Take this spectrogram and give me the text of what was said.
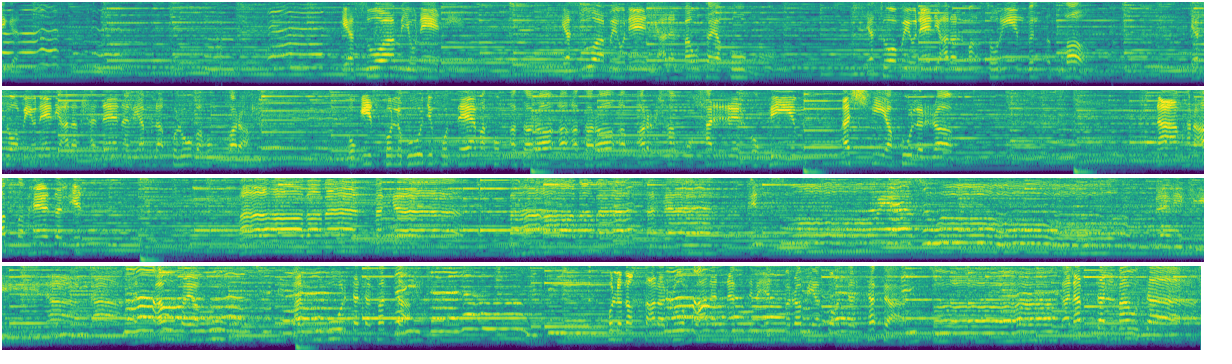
خارجا يسوع بينادي يسوع بينادي على الموتى يقوم يسوع بينادي على المأسورين بالإطلاق يسوع بينادي على الحزانة ليملأ قلوبهم فرح أجيس كل جودي قدامكم أتراءى أتراءى أرحم أحرر أقيم أشفي يقول الرب نعم هنعظم هذا الاسم. ما أعظم اسمك ما أعظم اسمك. اسم يسوع. ملكي نعم نعم. الموت يقوم القبور تتفتح. كل ضغط على الروح وعلى النفس باسم الرب يسوع ترتفع. أنبت الموتى.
